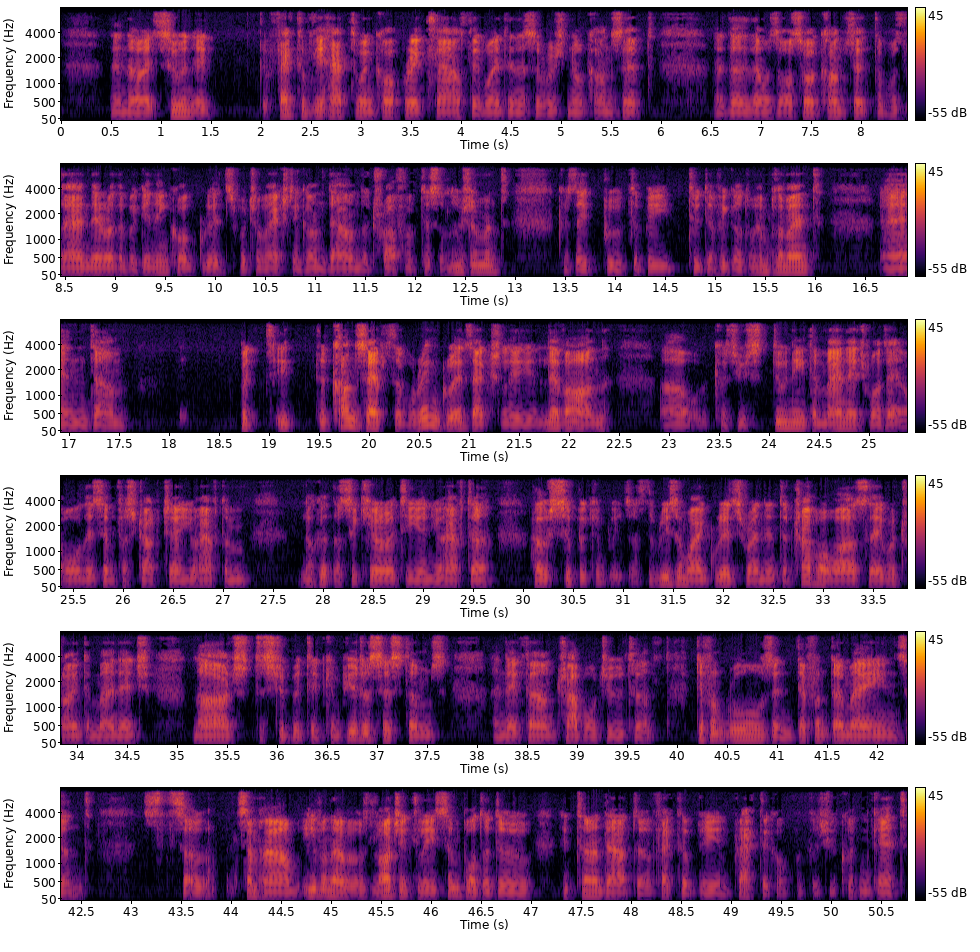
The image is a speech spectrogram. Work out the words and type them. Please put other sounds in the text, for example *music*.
Then uh, soon it effectively had to incorporate clouds. They weren't in this original concept. Uh, the, there was also a concept that was there near the beginning called grids, which have actually gone down the trough of disillusionment because they proved to be too difficult to implement. And um, but it, the concepts that were in grids actually live on because uh, you do need to manage what all this infrastructure. You have to look at the security, and you have to host supercomputers. The reason why grids ran into trouble was they were trying to manage large distributed computer systems, and they found trouble due to different rules in different domains and so somehow, even though it was logically simple to do, it turned out to effectively impractical because you couldn't get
